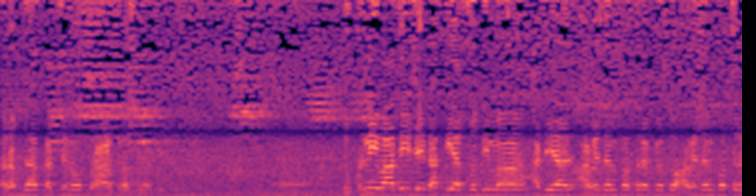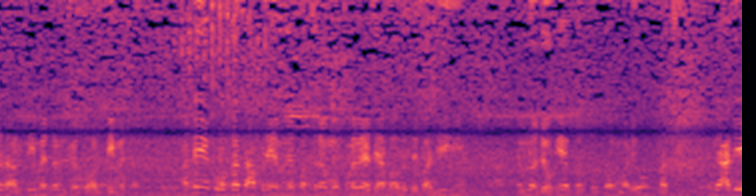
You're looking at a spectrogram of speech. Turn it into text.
નર્મદા કચ્છનો પ્રાણ પ્રશ્ન છે. દુઃખની વાત એ છે કે અત્યાર સુધીમાં આજે આવેદનપત્ર કહો તો આવેદનપત્ર અને અલ્ટિમેટમ કહો તો અલ્ટિમેટમ અનેક વખત આપણે એમને પત્ર મોકલાવ્યા છે આ બાબતે હજી એમનો જોગે પ્રત્યુત્તર મળ્યો નથી. એટલે આજે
